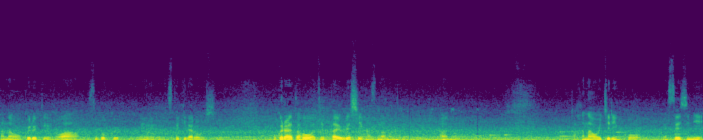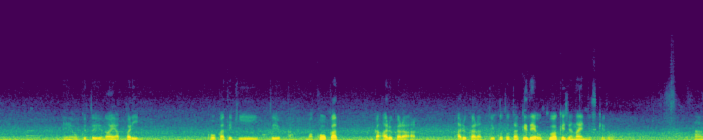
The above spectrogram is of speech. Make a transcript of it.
花を贈るというのはすごく、えー、素敵だろうし贈られた方は絶対嬉しいはずなのであの花を一輪こうメッセージに、えー、置くというのはやっぱり効果的というか、まあ、効果があるからあるからっていうことだけで置くわけじゃないんですけどあの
